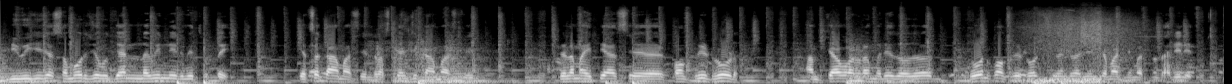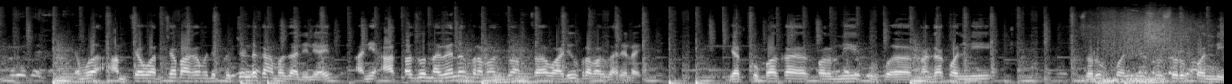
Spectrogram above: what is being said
बीवीजीच्या समोर जे उद्यान नवीन निर्मित होते त्याचं काम असेल रस्त्यांची कामं असतील आपल्याला माहिती असेल कॉन्क्रीट रोड आमच्या वॉर्डामध्ये जवळजवळ दोन कॉन्क्रीट रोड शिवेंद्रराजेंच्या माध्यमातून झालेले आहेत. त्यामुळं आमच्या वरच्या भागामध्ये प्रचंड कामं झालेली आहेत आणि आता जो नव्यानं प्रभाग जो आमचा वाढीव प्रभाग झालेला आहे ज्यात कुपा कॉलनी उप कांगा colony Swaroop colony Suswaroop colony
